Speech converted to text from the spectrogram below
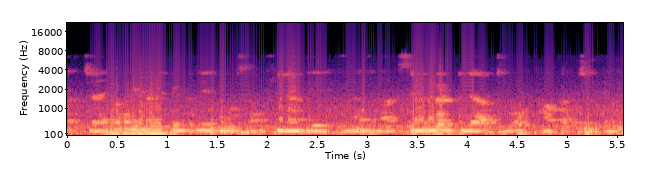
ਬੱਚਾ ਹੈ। ਪਰ ਇਹਨਾਂ ਦੇ ਪਿੰਡ ਦੇ ਹੋਰ ਸਾਥੀਆਂ ਦੇ, ਇਹਨਾਂ ਦੇ ਨਾਲ ਸਿਮਿਲਰ ਪੰਜਾਬ ਚ ਬਹੁਤ ਥਾਂ ਪਰਚੇ ਨੇ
